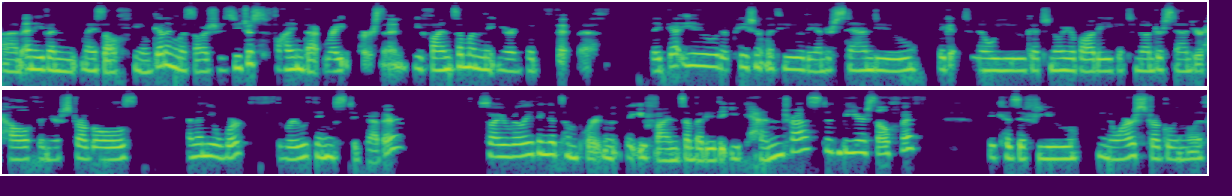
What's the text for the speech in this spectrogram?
Um, and even myself, you know, getting massages, you just find that right person. You find someone that you're a good fit with. They get you, they're patient with you, they understand you, they get to know you, get to know your body, get to understand your health and your struggles. And then you work through things together so I really think it's important that you find somebody that you can trust and be yourself with. Because if you, you know, are struggling with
